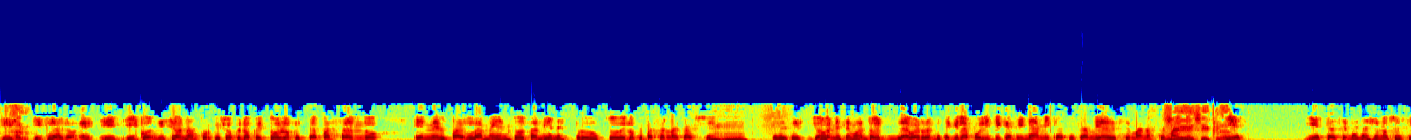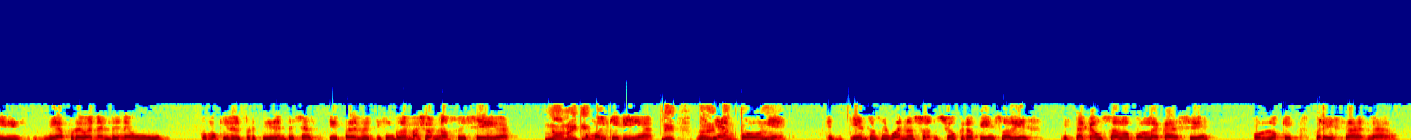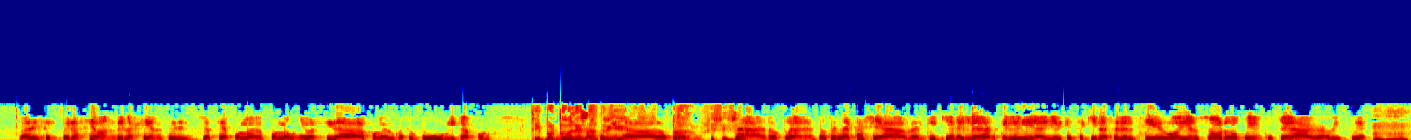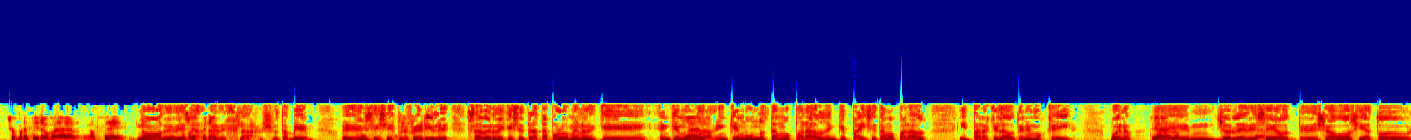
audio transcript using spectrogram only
Y claro, y, claro eh, y, condicionan, porque yo creo que todo lo que está pasando en el Parlamento también es producto de lo que pasa en la calle. Es decir, yo en este momento, la verdad, viste que la política es dinámica, que cambia de semana a semana. Sí, sí, claro. Y, y esta semana yo no sé si le aprueban el DNU como quiere el presidente, ya eh, para el 25 de mayo no se llega. No, no hay tiempo. Como él quería. no hay tiempo, bien. Y entonces, bueno, yo, yo creo que eso es está causado por la calle, por lo que expresa la, la desesperación de la gente, ya sea por la, por la universidad, por la educación pública, por Sí, por todo el desastre que claro, claro, claro. Entonces la calle habla. El que quiere leer, que lea. Y el que se quiere hacer el ciego y el sordo, que, que se haga, ¿viste? Yo prefiero ver, no sé. No, desde ya, claro, yo también. Eh, sí, sí, es preferible saber de qué se trata, por lo menos en qué, en qué mundo, en qué mundo estamos parados, en qué país estamos parados y para qué lado tenemos que ir. Bueno, eh, yo les deseo, te deseo a vos y a todo,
